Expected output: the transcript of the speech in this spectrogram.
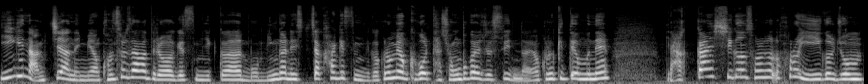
이익이 남지 않으면 건설사가 들어가겠습니까? 뭐 민간에 시작하겠습니까? 그러면 그걸 다 정부가 해줄 수 있나요? 그렇기 때문에 약간씩은 서로, 서로 이익을 좀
